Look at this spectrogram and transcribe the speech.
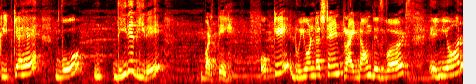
creep क्या है? वो धीरे धीरे बढ़ते हैं। Okay do you understand write down this words in your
